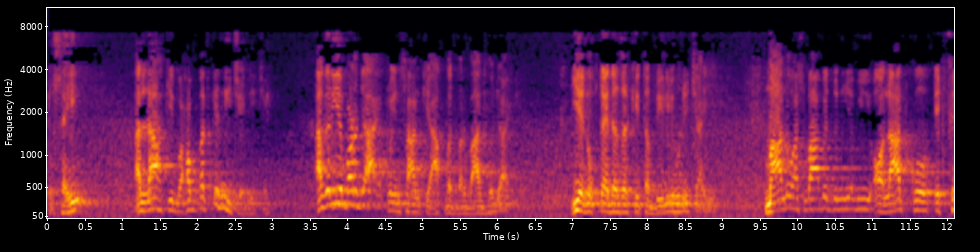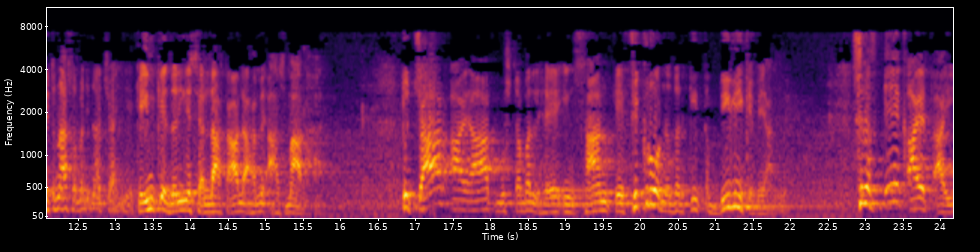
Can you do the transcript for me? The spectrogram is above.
تو صحیح، اللہ کی محبت کے نیچے نیچے۔ اگر یہ بڑھ جائے تو انسان کی آکمت برباد ہو جائے گی۔ یہ نقطۂ نظر کی تبدیلی ہونی چاہیے۔ مال و اسباب دنیاوی اولاد کو ایک فتنہ سمجھنا چاہیے کہ ان کے ذریعے سے اللہ تعالی ہمیں آزما رہا ہے۔ تو چار آیات مشتمل ہے انسان کے فکر و نظر کی تبدیلی کے بیان میں۔ صرف ایک آیت آئی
